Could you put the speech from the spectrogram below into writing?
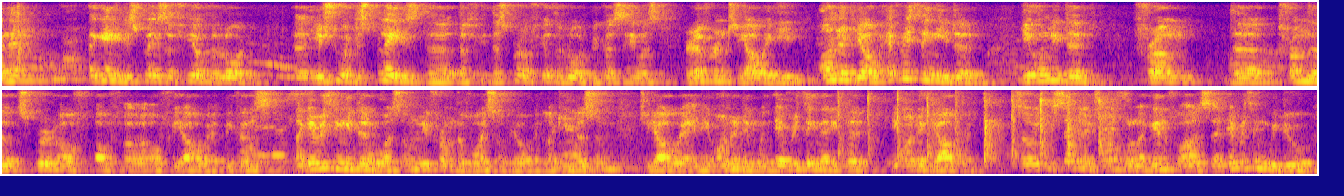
And then again, he displays the fear of the Lord. Uh, Yeshua displays the, the, the spirit of fear of the Lord because he was reverent to Yahweh. He honored Yahweh. Everything he did, he only did from the from the spirit of of uh, of Yahweh because like everything he did was only from the voice of Yahweh. Like he listened to Yahweh and he honored him with everything that he did. He honored Yahweh. So he set an example again for us that everything we do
